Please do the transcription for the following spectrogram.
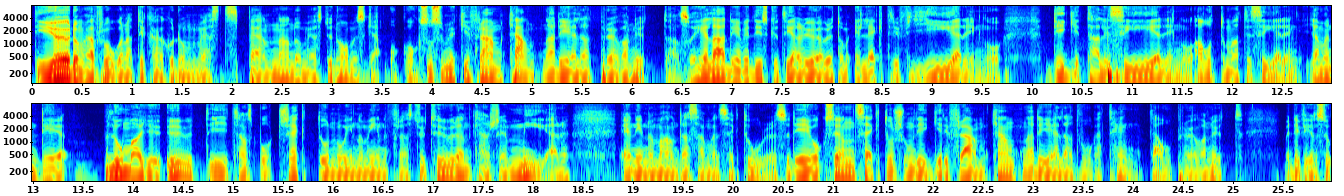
Det gör de här frågorna till kanske de mest spännande och mest dynamiska och också så mycket i framkant när det gäller att pröva nytt. Alltså hela det vi diskuterar i övrigt om elektrifiering och digitalisering och automatisering, ja men det blommar ju ut i transportsektorn och inom infrastrukturen kanske mer än inom andra samhällssektorer. Så det är ju också en sektor som ligger i framkant när det gäller att våga tänka och pröva nytt. Men det finns så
